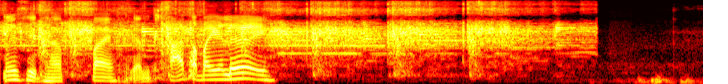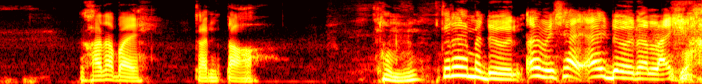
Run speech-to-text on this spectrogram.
ไม่สิทธิ์ครับ ไปกันขาต่อไปกันเลยขาต่อไปกันต่อ ผมก็ได้มาเดิน เอ้ยไม่ใช่ไอ้เดินอะไรอะ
